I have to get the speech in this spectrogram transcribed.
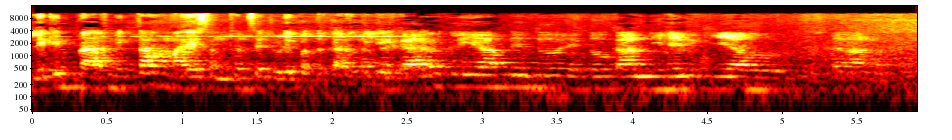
लेकिन प्राथमिकता हमारे संगठन से जुड़े पत्रकारों के लिए पत्रकारों के लिए आपने दो दो काम ज़िले में किया हो उसका नाम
